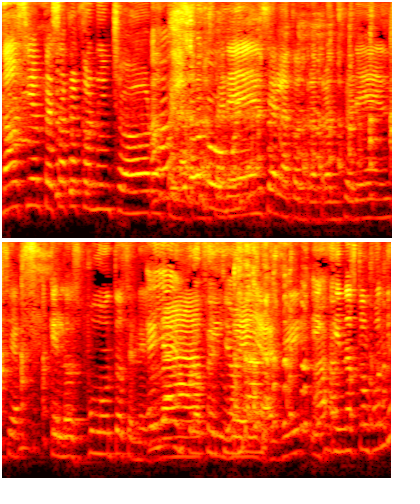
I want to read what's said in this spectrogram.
No, sí empezó acá con un chorro, Ah, que la transferencia, la contratransferencia, que los puntos en el Ella en profesional. Y, y nos confundió.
